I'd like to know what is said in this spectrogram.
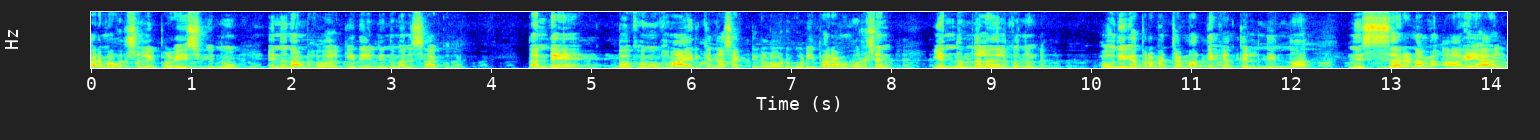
പരമപുരുഷനിൽ പ്രവേശിക്കുന്നു എന്ന് നാം ഭഗവത്ഗീതയിൽ നിന്ന് മനസ്സിലാക്കുന്നു. തന്റെ ബഹുമുഖമായിരിക്കുന്ന ശക്തികളോടുകൂടി പരമപുരുഷൻ എന്നും നിലനിൽക്കുന്നുണ്ട്. ഭൗതിക പ്രപഞ്ചം അദ്ദേഹത്തിൽ നിന്ന് നിസ്സരണം ആകയാൽ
